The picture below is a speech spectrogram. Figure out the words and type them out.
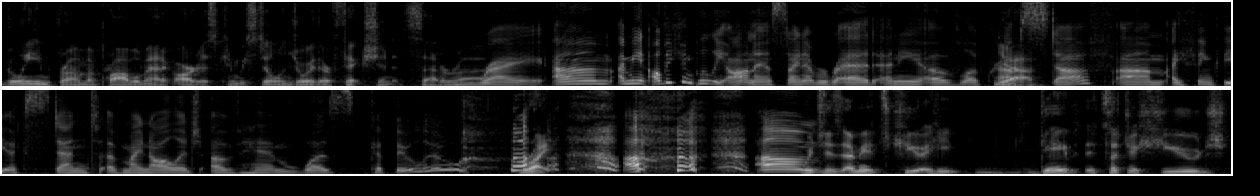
glean from a problematic artist? Can we still enjoy their fiction, etc.? Right. Um, I mean, I'll be completely honest. I never read any of Lovecraft's Yeah. stuff. Um, I think the extent of my knowledge of him was Cthulhu. right. um, Which is, I mean, it's cute. He gave it's such a huge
